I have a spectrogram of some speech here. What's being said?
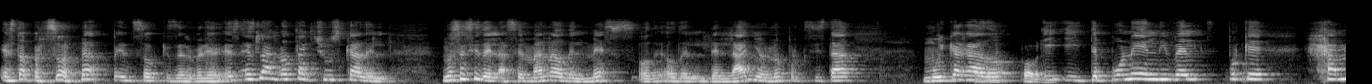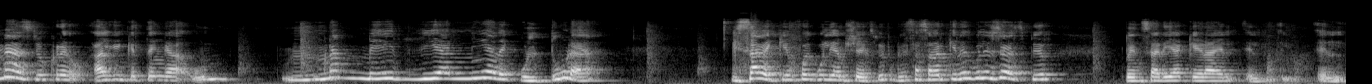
esta persona pensó que se refería, es, la nota chusca del, no sé si de la semana o del mes o, del, año, ¿no? Porque si está muy cagado Y, te pone el nivel, porque jamás yo creo alguien que tenga una medianía de cultura y sabe quién fue William Shakespeare, porque necesita saber quién es William Shakespeare, pensaría que era el,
